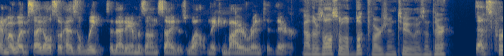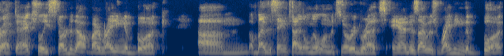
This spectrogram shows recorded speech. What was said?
And my website also has a link to that Amazon site as well, and they can buy or rent it there. Now, there's also a book version too, isn't there? That's correct. I actually started out by writing a book um, by the same title, No Limits, No Regrets. And as I was writing the book,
